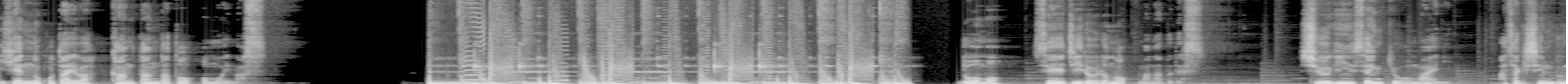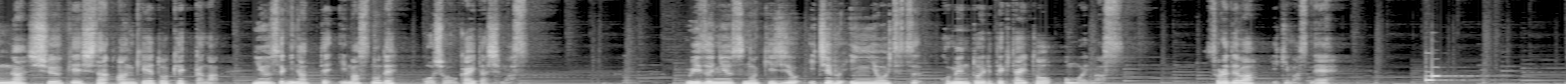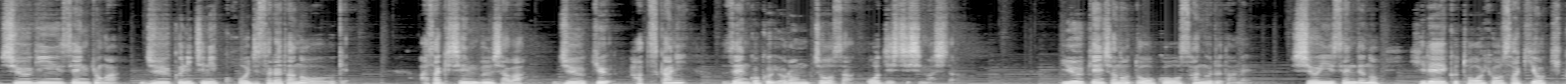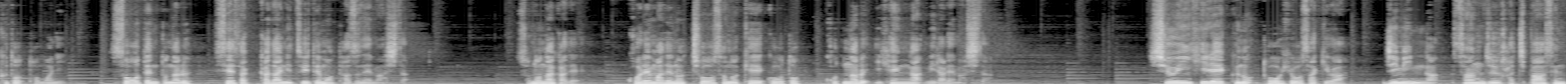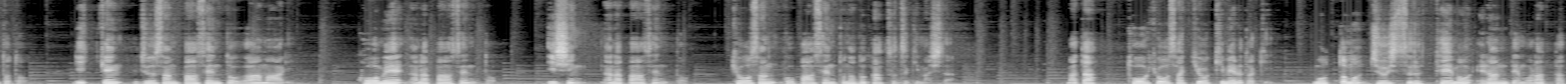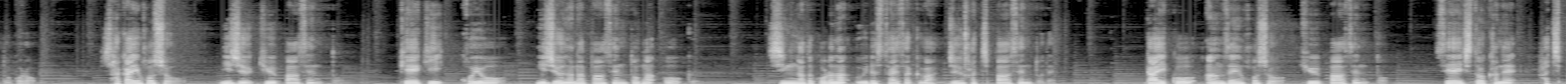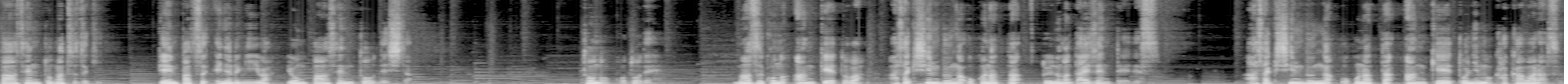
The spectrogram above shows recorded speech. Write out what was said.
異変の答えは簡単だと思います。どうも、政治いろいろの学部です。衆議院選挙を前に、朝日新聞が集計したアンケート結果がニュースになっていますのでご紹介いたします。ウィズニュースの記事を一部引用しつつコメントを入れていきたいと思います。それでは行きますね。衆議院選挙が19日に公示されたのを受け、朝日新聞社は19、20日に全国世論調査を実施しました。有権者の動向を探るため、衆院選での比例区投票先を聞くとともに、争点となる政策課題についても尋ねました。その中で、これまでの調査の傾向と異なる異変が見られました。衆院比例区の投票先は、自民が38%と立憲13%を上回り、公明7%、維新7%、共産5%などが続きました。また、投票先を決めるとき、最も重視するテーマを選んでもらったところ、社会保障29%、景気雇用27%が多く、新型コロナウイルス対策は18%で、外交安全保障9%、政治と金8%が続き、原発エネルギーは4%でした。とのことで、まずこのアンケートは朝日新聞が行ったというのが大前提です。朝日新聞が行ったアンケートにもかかわらず、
